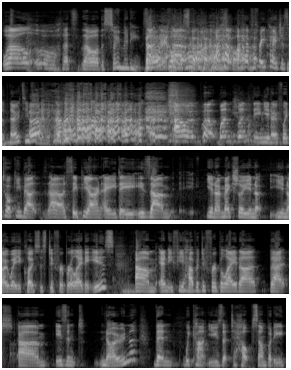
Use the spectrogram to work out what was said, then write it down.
Well, oh, that's oh, there's so many. So, uh, I, have, I have three pages of notes in front of me. um, but one one thing, you know, if we're talking about uh, CPR and AED, is um, you know, make sure you know you know where your closest defibrillator is, um, and if you have a defibrillator that um, isn't known, then we can't use it to help somebody.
